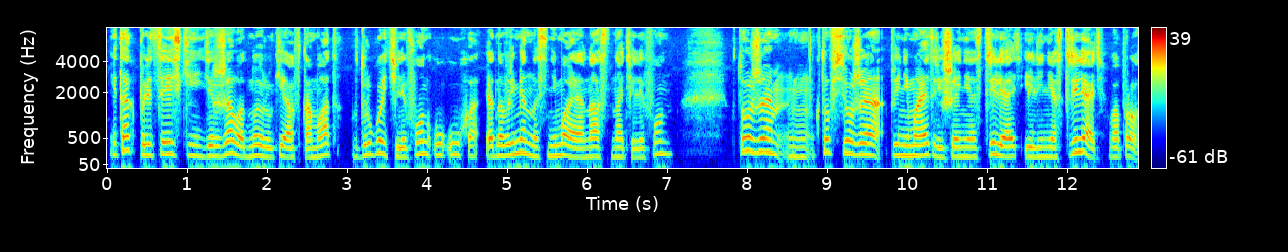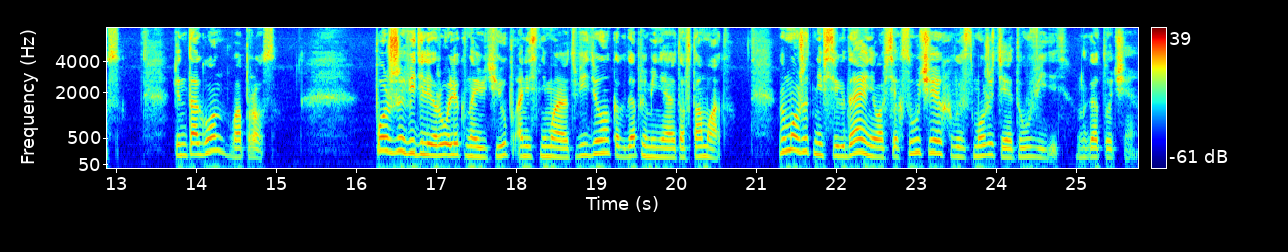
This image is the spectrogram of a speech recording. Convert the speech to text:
Итак, полицейский, держа в одной руке автомат, в другой телефон у уха и одновременно снимая нас на телефон, кто же, кто все же принимает решение стрелять или не стрелять? Вопрос. Пентагон? Вопрос. Позже видели ролик на YouTube, они снимают видео, когда применяют автомат. Но может не всегда и не во всех случаях вы сможете это увидеть. Многоточие.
